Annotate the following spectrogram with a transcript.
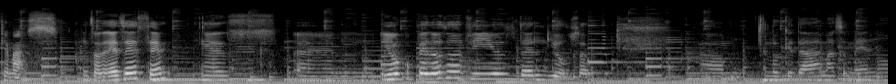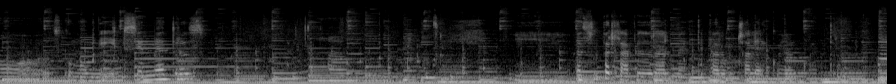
¿Qué más? Entonces ese es yo ocupé dos ovillos del user. lo que da más o menos como 1100 metros. Es súper rápido realmente para un chaleco, yo encuentro.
